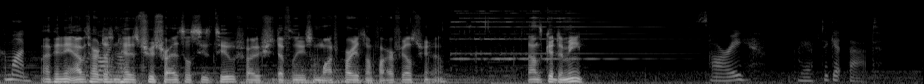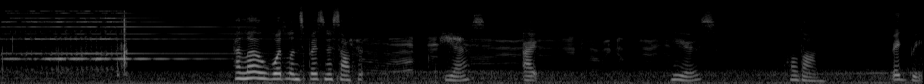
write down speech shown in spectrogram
Come on. My opinion, Avatar doesn't going hit its true stride until season two. So we should definitely do some watch parties on Firefield's channel. Sounds good to me. Sorry, I have to get that. Hello, Woodlands Business Office. Yes, I. He is. Hold on. Bigby.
